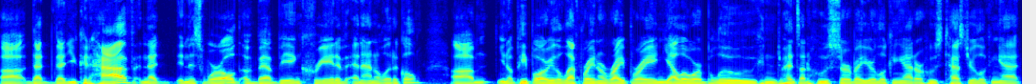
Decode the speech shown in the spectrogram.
Uh, that that you can have, and that in this world of about being creative and analytical, Um, you know, people are either left brain or right brain, yellow or blue. It can depends on whose survey you're looking at or whose test you're looking at.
